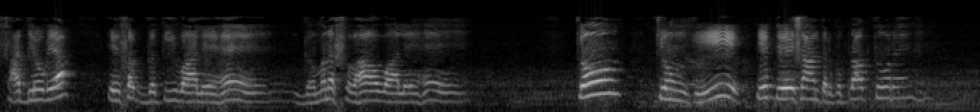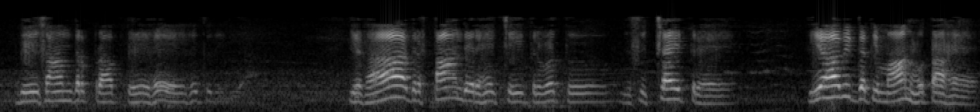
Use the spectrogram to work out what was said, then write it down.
साध्य हो गया? ये सब गति वाले हैं, गमन स्वभाव वाले हैं। क्यों? क्योंकि ये देशांतर को प्राप्त हो रहे हैं। देशांतर प्राप्त है, हेतु दे दिया। यथा दृष्टान दे रहे चैत्रव्रत, जैसे चैत्र है। यह भी गतिमान होता है,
